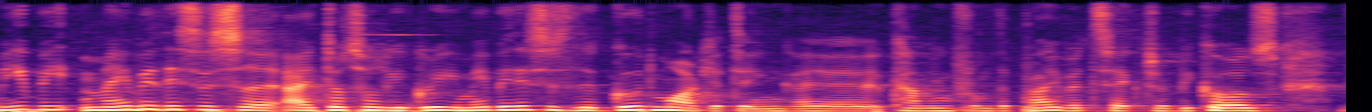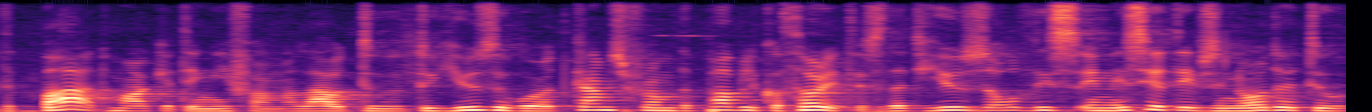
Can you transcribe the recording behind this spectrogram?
Maybe, maybe this is, uh, I totally agree, maybe this is the good marketing uh, coming from the private sector because the bad marketing, if I'm allowed to, to use the word, comes from the public authorities that use all these initiatives in order to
